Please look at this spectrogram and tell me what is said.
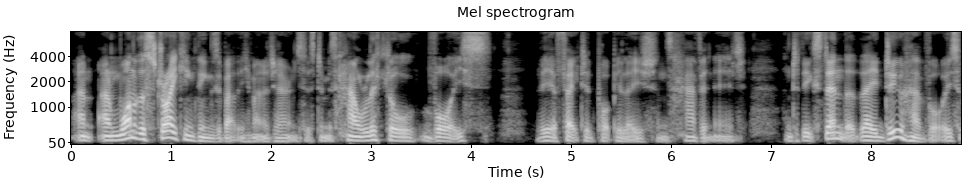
And, and one of the striking things about the humanitarian system is how little voice the affected populations have in it. And to the extent that they do have voice,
